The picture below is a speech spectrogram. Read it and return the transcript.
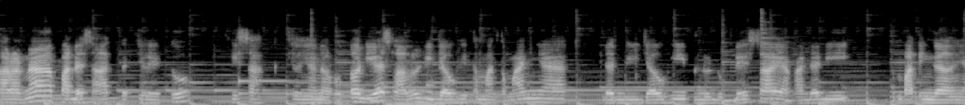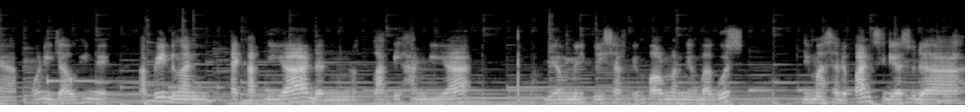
Karena pada saat kecil itu kisah kecilnya Naruto dia selalu dijauhi teman-temannya dan dijauhi penduduk desa yang ada di tempat tinggalnya mau dijauhin deh tapi dengan tekad dia dan latihan dia dia memiliki self empowerment yang bagus di masa depan si dia sudah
